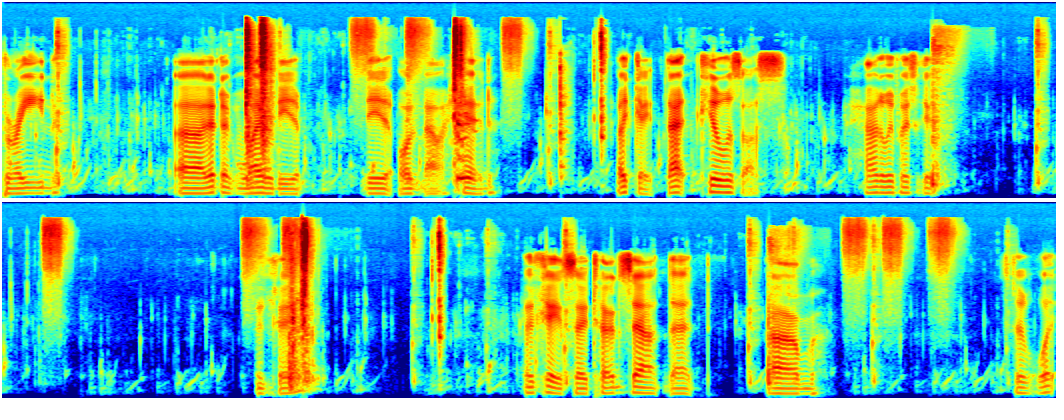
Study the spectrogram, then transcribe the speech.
brain? Uh, I don't know why we need it, need it on our head. Okay that kills us. How do we supposed to get okay Okay, so it turns out that, um, so what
